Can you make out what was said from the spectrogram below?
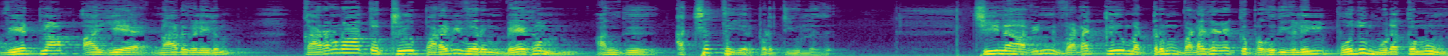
வியட்நாம் ஆகிய நாடுகளிலும் கரோனா தொற்று பரவி வரும் வேகம் அங்கு அச்சத்தை ஏற்படுத்தியுள்ளது. சீனாவின் வடக்கு மற்றும் வடகிழக்கு பகுதிகளில் பொது முடக்கமும்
